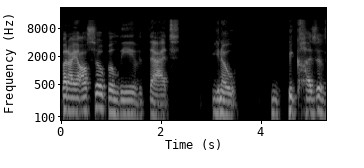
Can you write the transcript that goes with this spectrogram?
but i also believe that you know, because of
